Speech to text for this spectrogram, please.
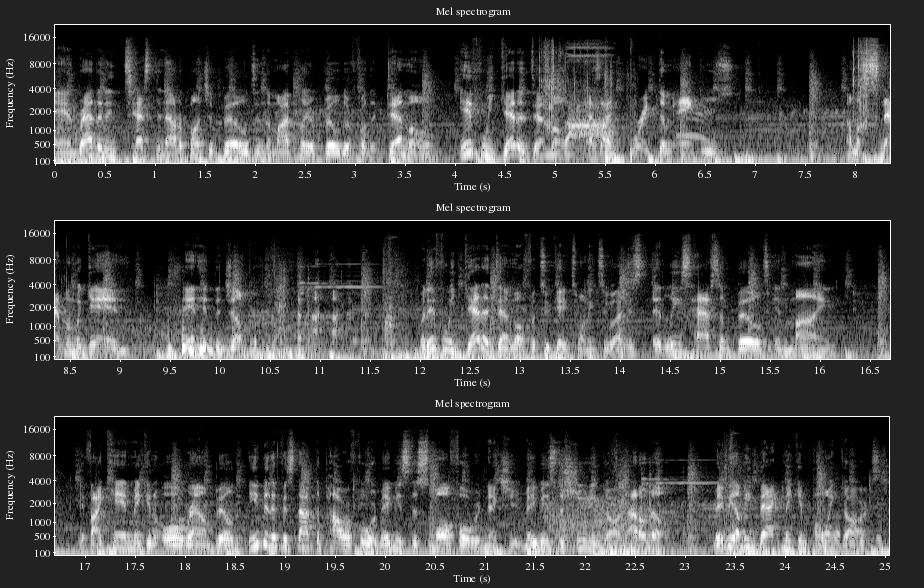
And rather than testing out a bunch of builds in the My Player Builder for the demo, if we get a demo, as I break them ankles, I'm gonna snap them again and hit the jumper. but if we get a demo for 2K22, I just at least have some builds in mind. If I can make an all-round build, even if it's not the power forward, maybe it's the small forward next year, maybe it's the shooting guard, I don't know. Maybe I'll be back making point guards.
